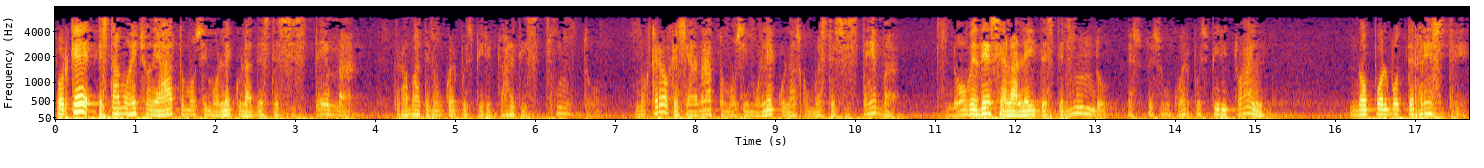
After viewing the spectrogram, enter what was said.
¿por qué estamos hechos de átomos y moléculas de este sistema? Pero vamos a tener un cuerpo espiritual distinto. No creo que sean átomos y moléculas como este sistema no obedece a la ley de este mundo, es, un cuerpo espiritual, no polvo terrestre.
